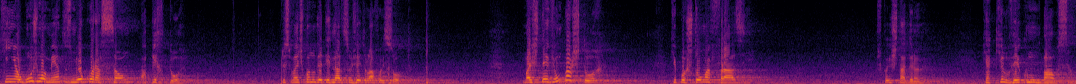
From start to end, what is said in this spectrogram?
que em alguns momentos meu coração apertou, principalmente quando um determinado sujeito lá foi solto. Mas teve um pastor que postou uma frase, foi Instagram, que aquilo veio como um bálsamo.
